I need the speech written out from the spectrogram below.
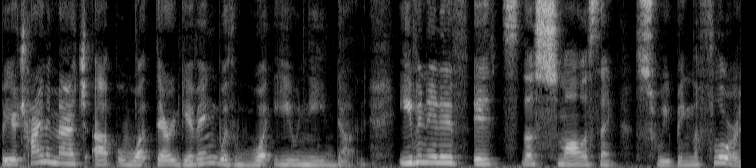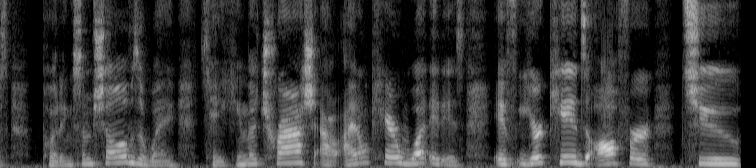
But you're trying to match up what they're giving with what you need done. Even if it's the smallest thing sweeping the floors putting some shelves away taking the trash out. I don't care what it is. If your kids offer to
